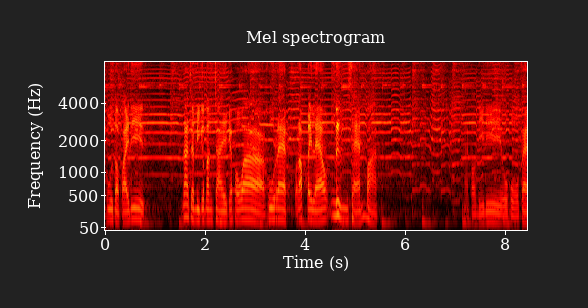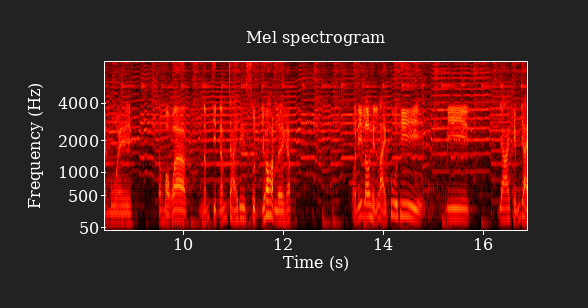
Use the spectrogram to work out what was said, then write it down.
คู่ต่อไปนี่น่าจะมีกำลังใจครับเพราะว่าคู่แรกรับไปแล้ว 1 0 0 0 0แสนบาทแต่ตอนนี้นี่โอ้โหแฟนมวยต้องบอกว่าน้ำจิตน้ำใจที่สุดยอดเลยครับ วันนี้เราเห็นหลายคู่ที่มี ยาเข็มใหญ่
